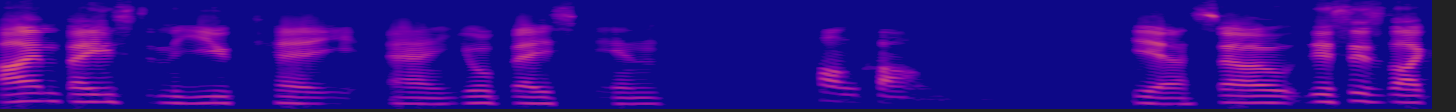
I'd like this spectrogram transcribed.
I'm based in the UK, and you're based in Hong Kong. Yeah, so this is like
